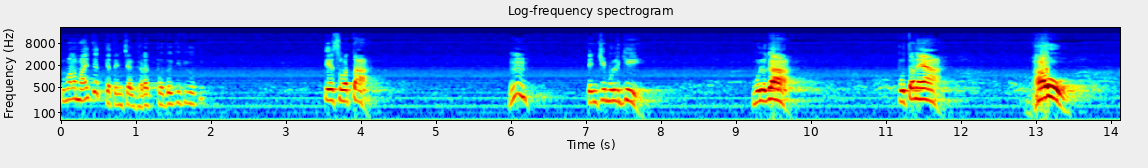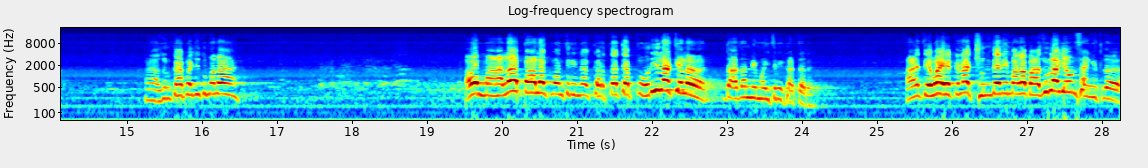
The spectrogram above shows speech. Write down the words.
तुम्हाला माहिती आहेत का त्यांच्या घरात पदं किती होती? ते स्वतः. त्यांची मुलगी. मुलगा. पुतण्या. भाऊ. अजून काय पाहिजे तुम्हाला? अहो मला पालकमंत्री न करता त्या पोरीला केलं दादांनी मैत्री खातर. आणि तेव्हा एकनाथ शिंदेनी मला बाजूला घेऊन सांगितलं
